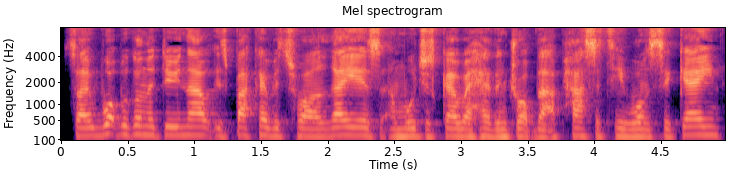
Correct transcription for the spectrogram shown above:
So what we're going to do now is back over to our layers and we'll just go ahead and drop that opacity once again.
